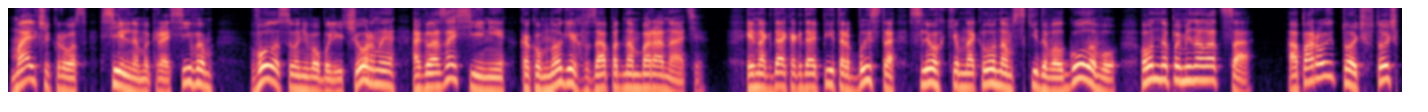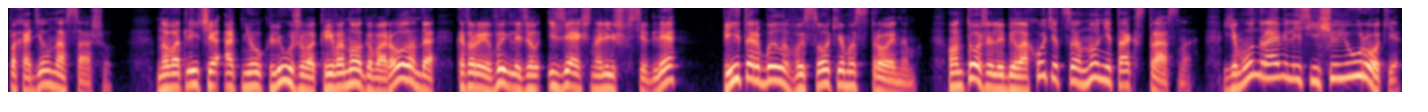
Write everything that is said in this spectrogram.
Мальчик рос сильным и красивым, волосы у него были черные, а глаза синие, как у многих в западном баронате. Иногда, когда Питер быстро, с легким наклоном вскидывал голову, он напоминал отца, а порой точь-в-точь точь походил на Сашу. Но в отличие от неуклюжего, кривоногого Роланда, который выглядел изящно лишь в седле, Питер был высоким и стройным. Он тоже любил охотиться, но не так страстно. Ему нравились еще и уроки,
